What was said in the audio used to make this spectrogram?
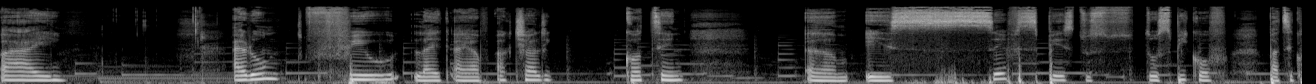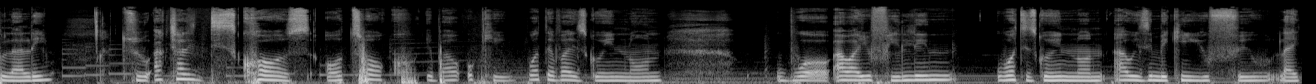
i i don't feel like I have actually gotten um, a safe space to to speak of, particularly to actually discuss or talk about okay, whatever is going on. What, how are you feeling? What is going on? How is it making you feel? Like,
